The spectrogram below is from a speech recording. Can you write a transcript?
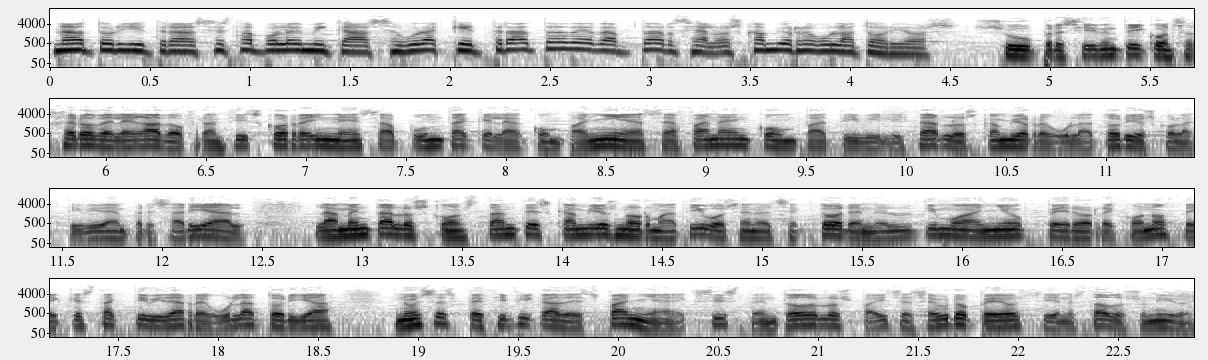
Natori, tras esta polémica, asegura que trata de adaptarse a los cambios regulatorios. Su presidente y consejero delegado, Francisco Reines, apunta que la compañía se afana en compatibilizar los cambios regulatorios con la actividad empresarial. Lamenta los constantes cambios normativos en el sector en el último año, pero reconoce que esta actividad regulatoria no es específica de España, existe en todos los países europeos y en Estados Unidos.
